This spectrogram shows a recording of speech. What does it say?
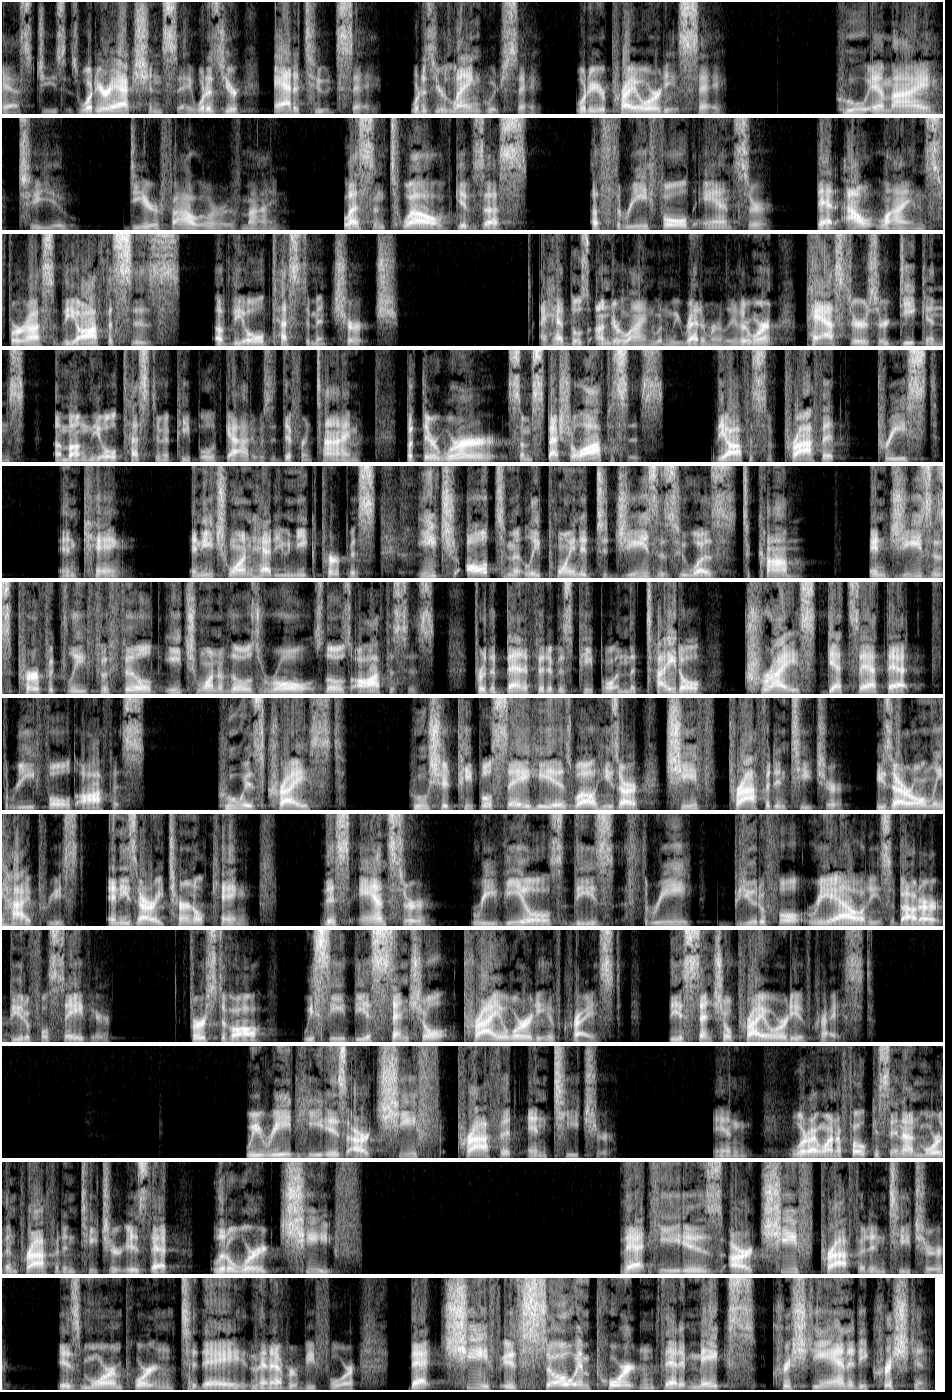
Asked Jesus. What do your actions say? What does your attitude say? What does your language say? What do your priorities say? Who am I to you, dear follower of mine? Lesson 12 gives us a threefold answer that outlines for us the offices of the Old Testament church. I had those underlined when we read them earlier. There weren't pastors or deacons among the Old Testament people of God. It was a different time. But there were some special offices the office of prophet, priest, and king. And each one had a unique purpose. each ultimately pointed to Jesus who was to come. And Jesus perfectly fulfilled each one of those roles, those offices, for the benefit of his people. And the title Christ gets at that threefold office. Who is Christ? Who should people say he is? Well, he's our chief prophet and teacher, he's our only high priest, and he's our eternal king. This answer reveals these three beautiful realities about our beautiful Savior. First of all, we see the essential priority of Christ. The essential priority of Christ. We read he is our chief prophet and teacher. And what I want to focus in on more than prophet and teacher is that little word chief that he is our chief prophet and teacher is more important today than ever before. That chief is so important that it makes Christianity Christian.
